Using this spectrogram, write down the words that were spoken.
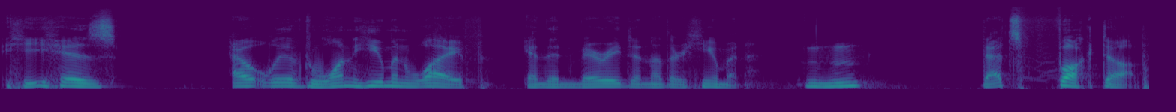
He has outlived one human wife and then married another human. Mm-hmm. That's fucked up.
